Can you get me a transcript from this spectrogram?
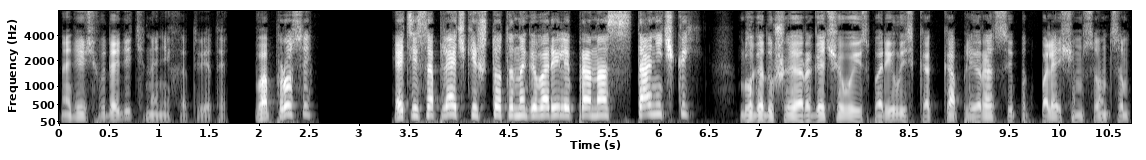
Надеюсь, вы дадите на них ответы. Вопросы? Эти соплячки что-то наговорили про нас с Танечкой? Благодушие Рогачева испарилось, как капли росы под палящим солнцем.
